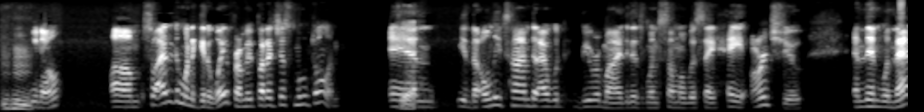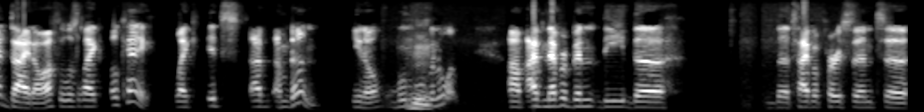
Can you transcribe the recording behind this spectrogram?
Mm-hmm. You know, um, so I didn't want to get away from it, but I just moved on. And yeah. the only time that I would be reminded is when someone would say, "Hey, aren't you?" And then when that died off, it was like, okay, like it's I'm, I'm done. You know, we're mm-hmm. moving on. Um, I've never been the the the type of person to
